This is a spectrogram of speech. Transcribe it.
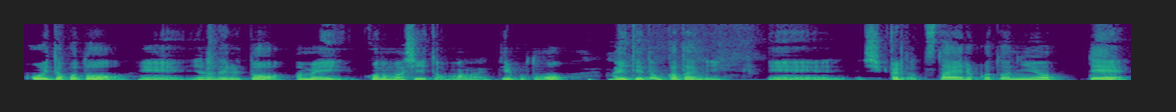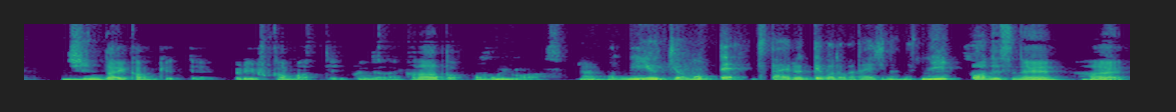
こういったことを、えーやられると、あまり好ましいと思わないっていうことを相手の方に、えーしっかりと伝えることによって、信頼関係ってより深まっていくんじゃないかなと思います。なるほどね。勇気を持って伝えるってことが大事なんですね。そうですね。うんはい。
